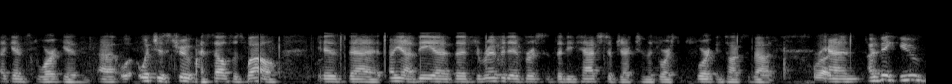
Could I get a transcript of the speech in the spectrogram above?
against Dworkin, uh, w- which is true of myself as well, is that oh yeah the uh, the derivative versus the detached objection that Dworkin talks about. Right. And I think you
